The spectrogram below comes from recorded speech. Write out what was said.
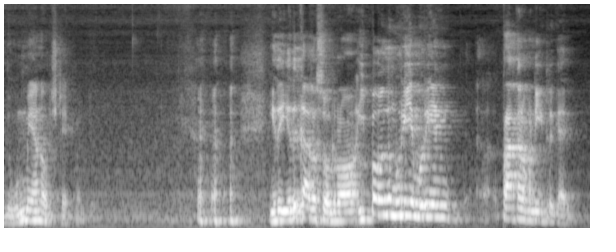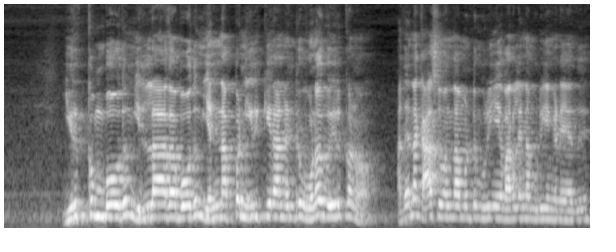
இது உண்மையான ஒரு ஸ்டேட்மெண்ட் இதை எதுக்காக சொல்கிறோம் இப்போ வந்து முருகன் முருகன் பிரார்த்தனை பண்ணிக்கிட்டு இருக்காரு. இருக்கும் போதும் இல்லாத போதும் என்னப்பன் இருக்கிறான் என்று உணவு இருக்கணும். அது என்ன காசு வந்தால் மட்டும் முறிய வரலைன்னா முறியன் கிடையாது.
